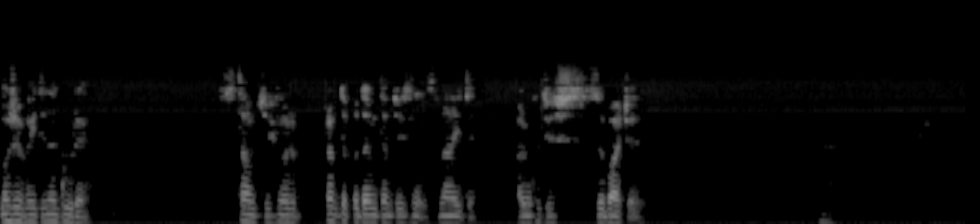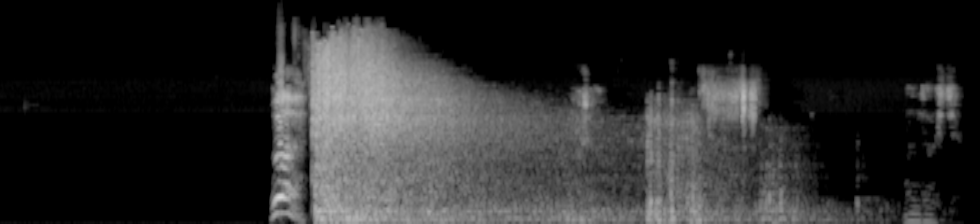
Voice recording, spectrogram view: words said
Może wejdę na górę. Tam coś może, prawdopodobnie tam coś zna- znajdę. Albo chociaż zobaczę. Ua! Boże. Mam dość.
